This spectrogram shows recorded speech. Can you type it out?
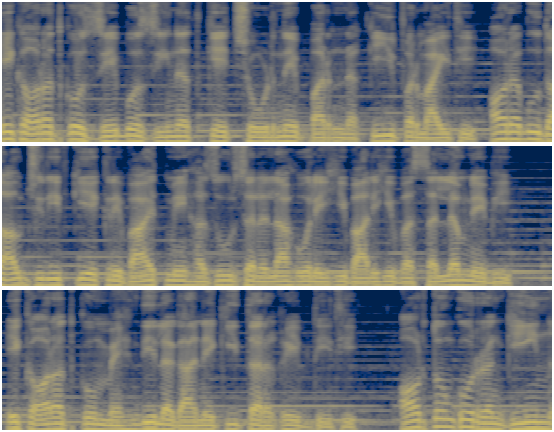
एक औरत को जेबो जीनत के छोड़ने पर नकीर फरमाई थी और अबू दाऊद शरीफ की एक रिवायत में हजूर सल्लल्लाहु अलैहि वसल्लम ने भी एक औरत को मेहंदी लगाने की तरगीब दी थी औरतों को रंगीन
